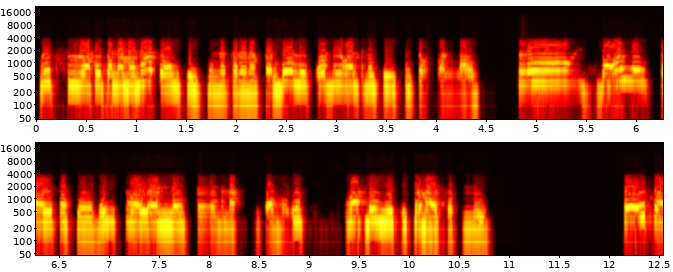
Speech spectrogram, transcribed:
Which nakita naman natin since nagkaroon ng pandemic, everyone transition to online. So, the online store kasi, the usual online store na makikita niyo is what they use is the marketplace. So, ito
